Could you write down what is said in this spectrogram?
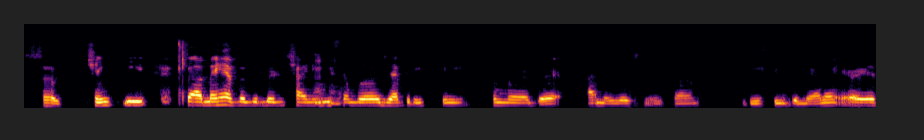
so, chinky. So I may have a little bit of Chinese Mhm. somewhere, Japanese somewhere, but I'm originally from DC, the Maryland area.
